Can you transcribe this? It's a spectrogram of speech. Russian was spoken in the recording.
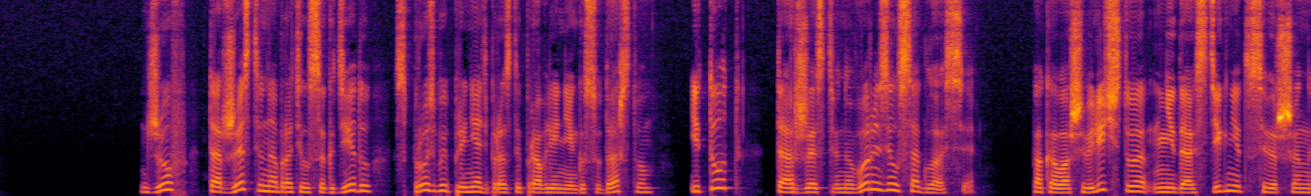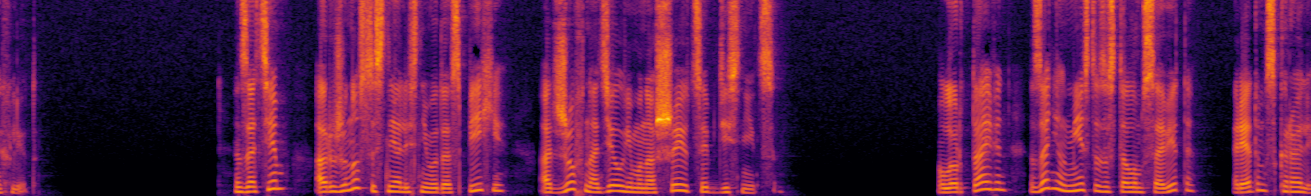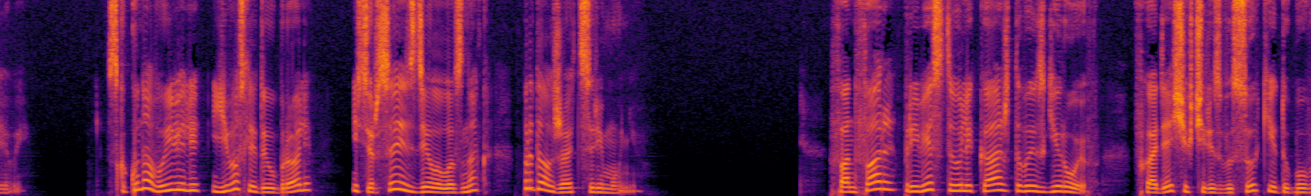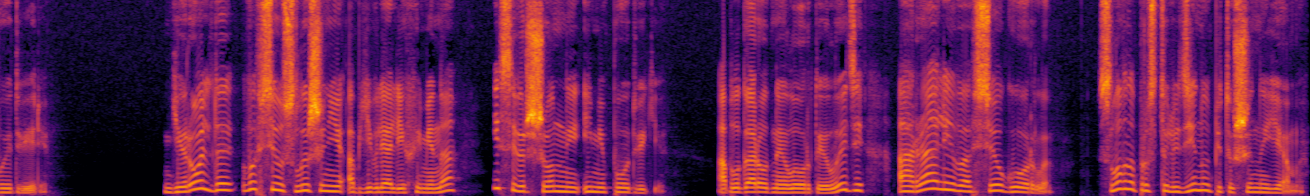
Джофф торжественно обратился к деду с просьбой принять бразды правления государством, и тот торжественно выразил согласие, пока Ваше Величество не достигнет совершенных лет. Затем Оруженосцы сняли с него доспехи, а Джофф надел ему на шею цепь десницы. Лорд Тайвин занял место за столом совета рядом с королевой. Скакуна вывели, его следы убрали, и Серсея сделала знак продолжать церемонию. Фанфары приветствовали каждого из героев, входящих через высокие дубовые двери. Герольды во всеуслышание объявляли их имена и совершенные ими подвиги, а благородные лорды и леди орали во все горло, словно простолюдину петушиной ямы.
